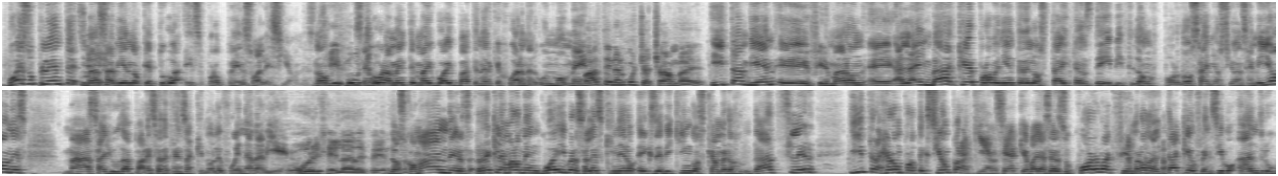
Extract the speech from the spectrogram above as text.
Buen suplente, Sí. más sabiendo que Tua es propenso a lesiones, ¿no? Mucho. Seguramente Mike White va a tener que jugar en algún momento. Va a tener mucha chamba, ¿eh? Y también eh, firmaron eh, al linebacker proveniente de los Titans, David Long, por dos años y 11 millones. Más ayuda para esa defensa que no le fue nada bien. Urge la defensa. Los Commanders reclamaron en waivers al esquinero ex de vikingos Cameron Datzler y trajeron protección para quien sea que vaya a ser su quarterback. Firmaron al tackle ofensivo Andrew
